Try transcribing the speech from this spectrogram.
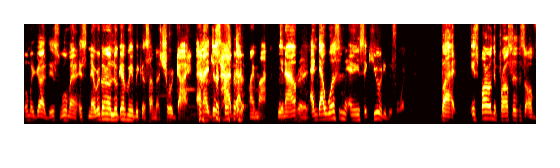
oh my god, this woman is never gonna look at me because I'm a short guy, and I just had that in my mind, you know. Right. And that wasn't an insecurity before, but it's part of the process of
